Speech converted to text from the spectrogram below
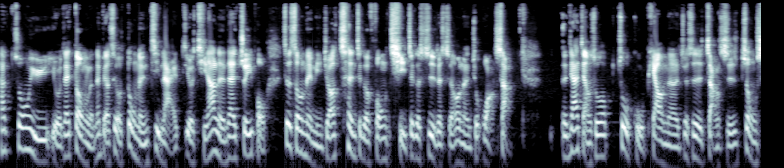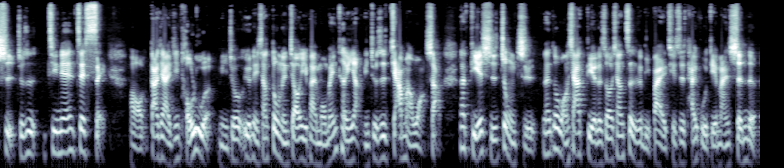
它终于有在动了，那表示有动能进来，有其他人在追捧。这时候呢，你就要趁这个风起这个势的时候呢，就往上。人家讲说做股票呢，就是涨时重势，就是今天在谁哦，大家已经投入了，你就有点像动能交易派 momentum 一样，你就是加码往上。那跌时重质，那就往下跌的时候，像这个礼拜其实台股跌蛮深的，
